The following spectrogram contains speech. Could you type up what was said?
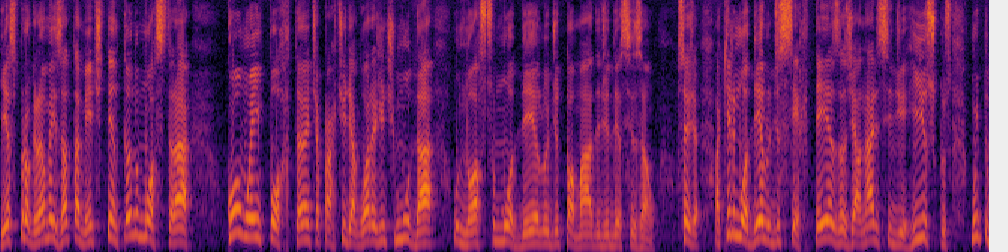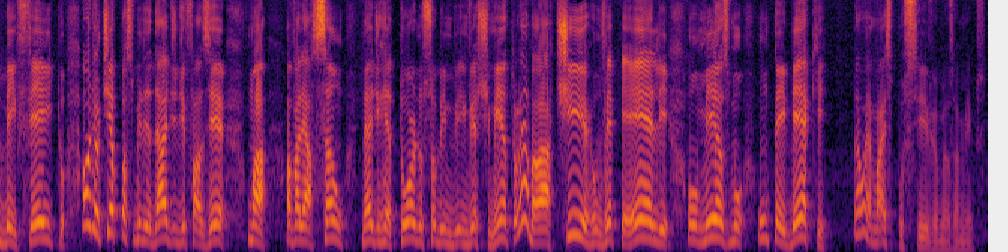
E esse programa é exatamente tentando mostrar como é importante, a partir de agora, a gente mudar o nosso modelo de tomada de decisão. Ou seja, aquele modelo de certezas, de análise de riscos muito bem feito, onde eu tinha a possibilidade de fazer uma avaliação né, de retorno sobre investimento, lembra a TIR, o VPL ou mesmo um payback? Não é mais possível, meus amigos.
